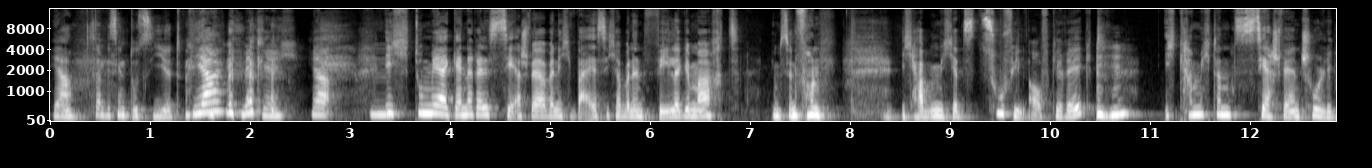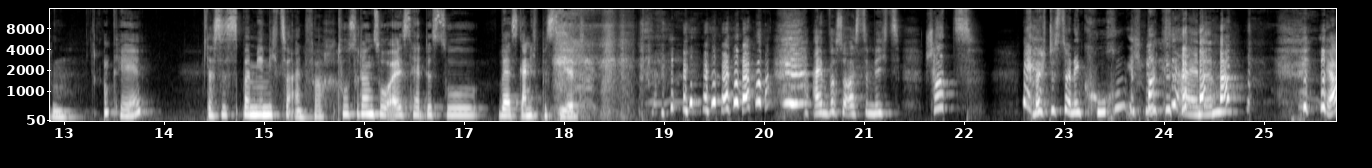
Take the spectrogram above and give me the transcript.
Ja. So ein bisschen dosiert. Ja, wirklich. Ja. Mhm. Ich tue mir ja generell sehr schwer, wenn ich weiß, ich habe einen Fehler gemacht. Im Sinn von, ich habe mich jetzt zu viel aufgeregt. Mhm. Ich kann mich dann sehr schwer entschuldigen. Okay. Das ist bei mir nicht so einfach. Tust du dann so, als hättest du, wäre es gar nicht passiert. Einfach so aus dem Nichts. Schatz, möchtest du einen Kuchen? Ich mag dir einen. Ja?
